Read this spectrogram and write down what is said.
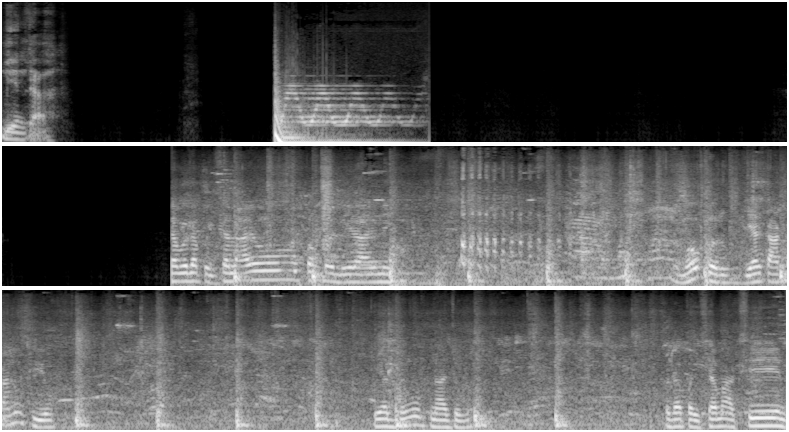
બે હજાર. બધા પૈસા લાવ્યો પણ મેળ આવ્યો નહીં. હું કરું યાર કાકાનું થયું. યાર જવું ના જવું. બધા પૈસા માગશે.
